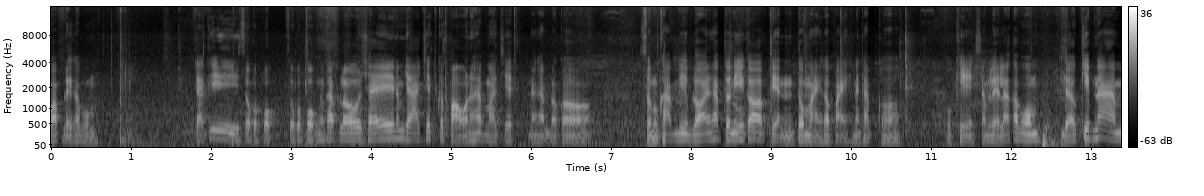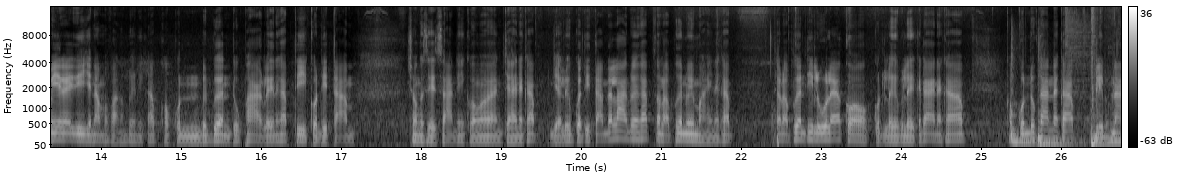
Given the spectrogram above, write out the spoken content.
วับเลยครับผม จากที่สกปรกสกปรกนะครับ เราใช้น้ำยาเช็ดกระเป๋านะครับ มาเช็ดนะครับ แล้วก็สมครับเรียบร้อยครับ ตัวนี้ก็เปลี่ยนตัวใหม่เข้าไปนะครับ ก็โอเคสำเร็จแล้วครับผม เดี๋ยวคลิปหน้ามีอะไรดีจะนำมาฝากเพื่อนๆอีกครับ ขอบคุณเพื่อนๆทุกภาคเลยนะครับ ที่กดติดตามช่องเกษตรศาสตร์ที่กดมาแรงใจนะครับ อย่าลืมกดติดตามด้านล่างด้วยครับสำหรับเพื่อนใหม่ๆนะครับสำหรับเพื่อนที่รู้แล้วก็กดเลยไปเลยก็ได้นะครับ ขอบคุณทุกท่านนะครับ คลิปหน้า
